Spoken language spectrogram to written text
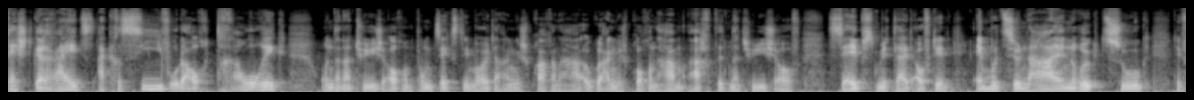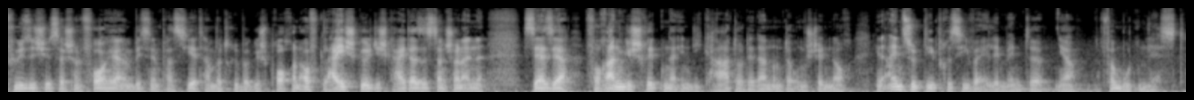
recht gereizt, aggressiv oder auch traurig. Und dann natürlich auch in Punkt 6, den wir heute angesprochen haben, achtet natürlich auf Selbstmitleid, auf den emotionalen einen Rückzug. Der physische ist ja schon vorher ein bisschen passiert, haben wir drüber gesprochen. Auf Gleichgültigkeit, das ist dann schon ein sehr, sehr vorangeschrittener Indikator, der dann unter Umständen auch den Einzug depressiver Elemente ja, vermuten lässt.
